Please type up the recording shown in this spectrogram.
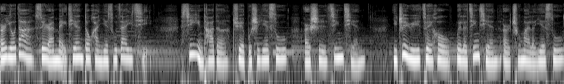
而犹大虽然每天都和耶稣在一起，吸引他的却不是耶稣，而是金钱，以至于最后为了金钱而出卖了耶稣。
